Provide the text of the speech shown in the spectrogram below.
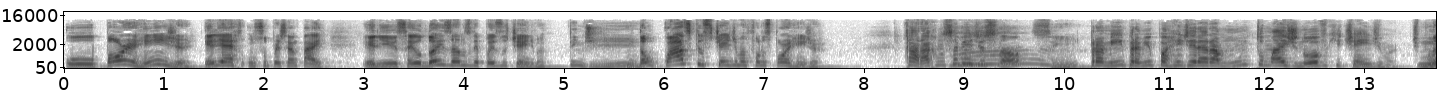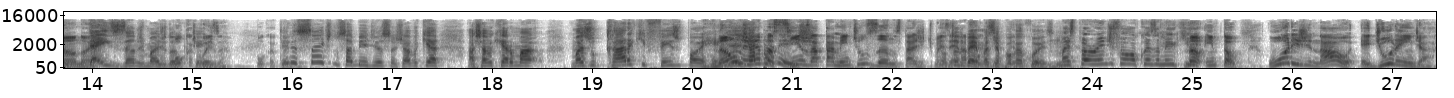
O Power Ranger, ele é um Super Sentai. Ele saiu dois anos depois do Changeman. Entendi. Então, quase que os Changeman foram os Power Ranger. Caraca, eu não sabia disso, não. Sim. Pra mim, pra mim, o Power Ranger era muito mais novo que Changeman. Tipo, Não, não é. 10 anos mais novo Pouca que Changeman. coisa. Pouca coisa. Interessante, não sabia disso. Achava que, era, achava que era uma. Mas o cara que fez o Power Ranger Não é lembro japonês. assim exatamente os anos, tá, gente? Mas Não, tudo era bem, mas é pouca coisa. Mas Power Ranger foi uma coisa meio que... Não, então, o original é Jurenja.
